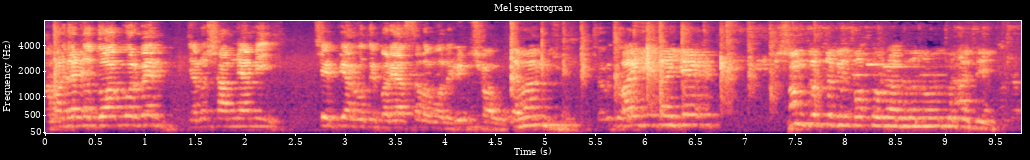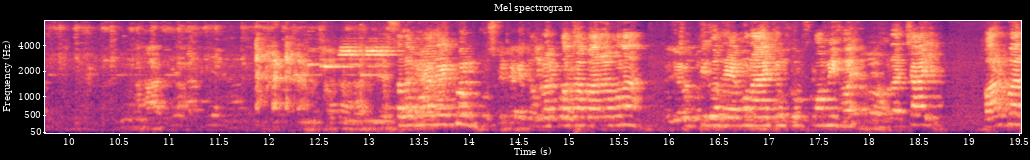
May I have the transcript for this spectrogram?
আমার জন্য দোয়া করবেন যেন সামনে আমি চ্যাম্পিয়ন হতে পারি। আসসালামু আলাইকুম। ইনশাআল্লাহ। এবং বাইরে ভাইকে সংক্ষিপ্ত কিছু বক্তব্য রাখার জন্য অনুরোধ করতেছি। আসসালামু আলাইকুম। আমরা কথা বাড়াবো না। সত্যি কথা এমন আয়োজন খুব কমই হয়। আমরা চাই বারবার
